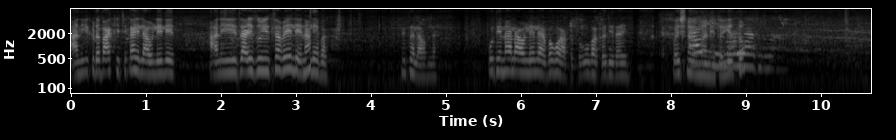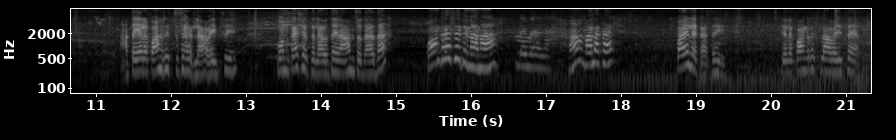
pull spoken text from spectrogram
आणि इकडं बाकीचे काही लावलेले आहेत. आणि जाईजुईचा वेल आहे ना हे बघा तिथं लावला पुदिना लावलेला आहे बघू आता तो उभा कधी राहील. वैष्णवी म्हणे तो येतो. आता याला काँग्रेसचं झाड लावायचं आहे कोण कशाचं लावतंय ना आमचा दादा? काँग्रेस येते ना ना हां मला काय? पाहिलं का ते हे? याला काँग्रेस लावायचं आहे.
